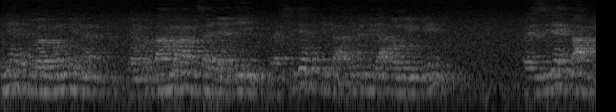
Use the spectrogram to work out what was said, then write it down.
Ini ada dua kemungkinan. Yang pertama bisa jadi Presiden kita itu tidak memimpin Presiden tapi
